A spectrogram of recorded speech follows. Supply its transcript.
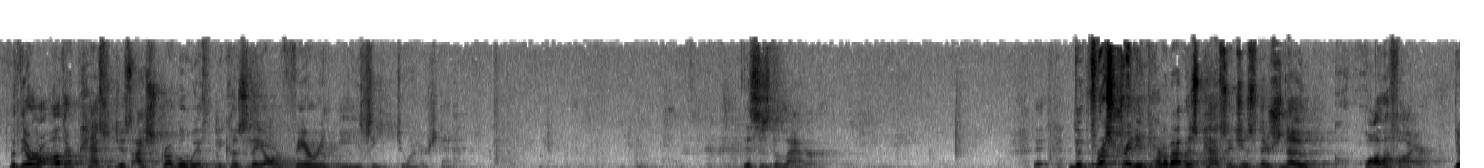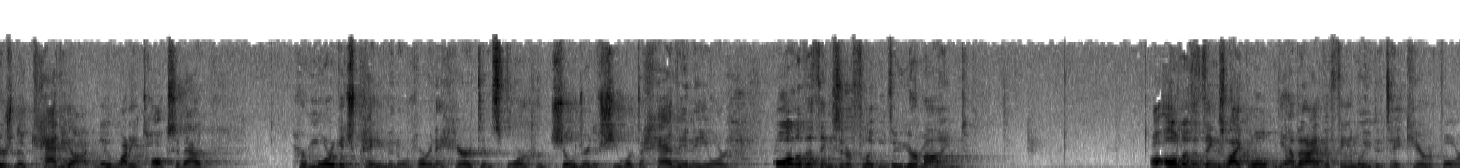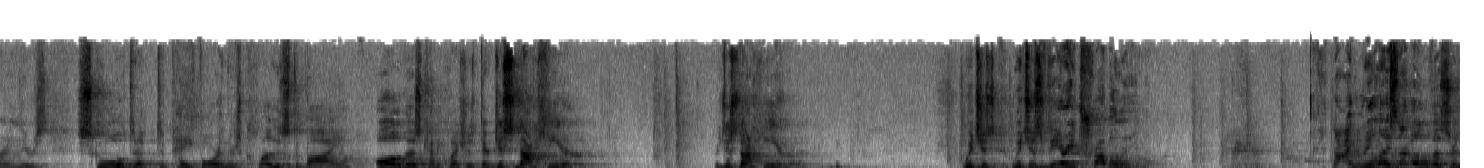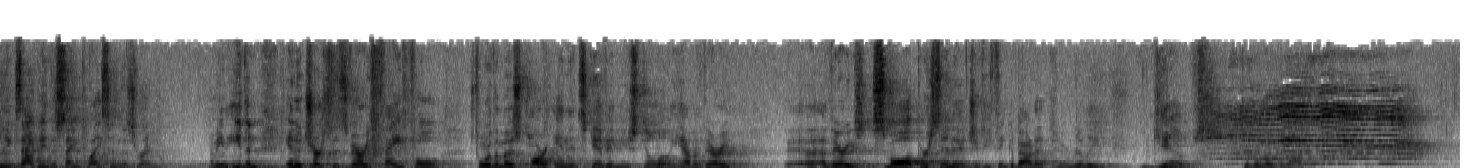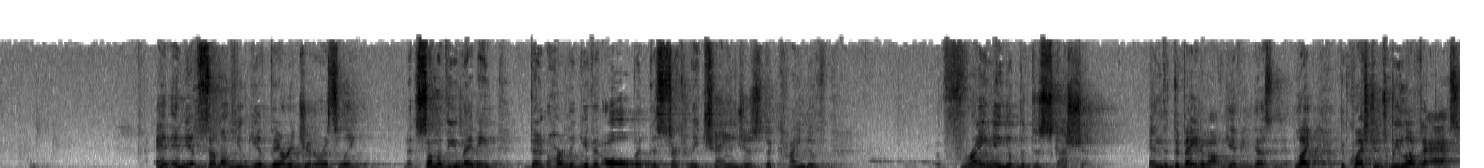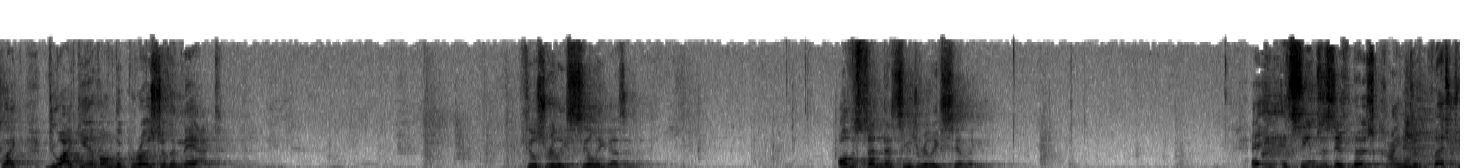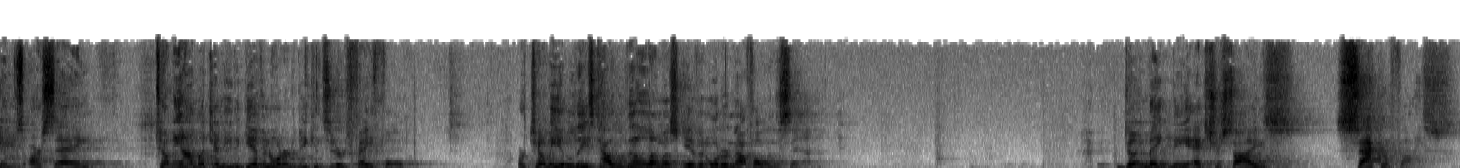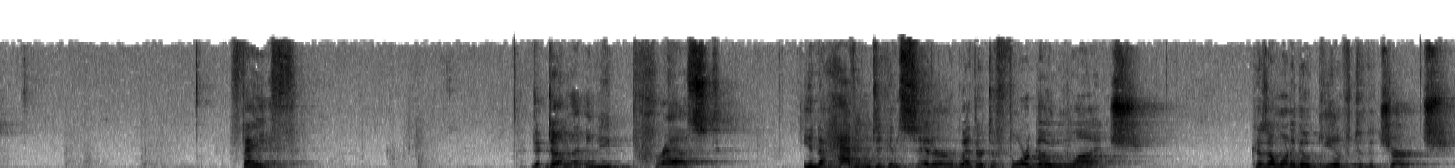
But there are other passages I struggle with because they are very easy to understand. This is the latter. The frustrating part about this passage is there's no qualifier, there's no caveat. Nobody talks about her mortgage payment or her inheritance for her children if she were to have any, or all of the things that are floating through your mind. All of the things like, well, yeah, but I have a family to take care of for, and there's school to, to pay for, and there's clothes to buy, and all of those kind of questions. They're just not here. They're just not here. which is, which is very troubling. Now, I realize not all of us are in exactly the same place in this room. I mean, even in a church that's very faithful for the most part in its giving, you still only have a very, a very small percentage, if you think about it, who really gives to the local body. And, and yet, some of you give very generously. Some of you maybe don't hardly give at all, but this certainly changes the kind of framing of the discussion and the debate about giving, doesn't it? Like the questions we love to ask, like, do I give on the gross or the net? Feels really silly, doesn't it? All of a sudden, that seems really silly. It seems as if those kinds of questions are saying, Tell me how much I need to give in order to be considered faithful, or tell me at least how little I must give in order to not fall into sin. Don't make me exercise sacrifice, faith. Don't let me be pressed into having to consider whether to forego lunch because I want to go give to the church.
